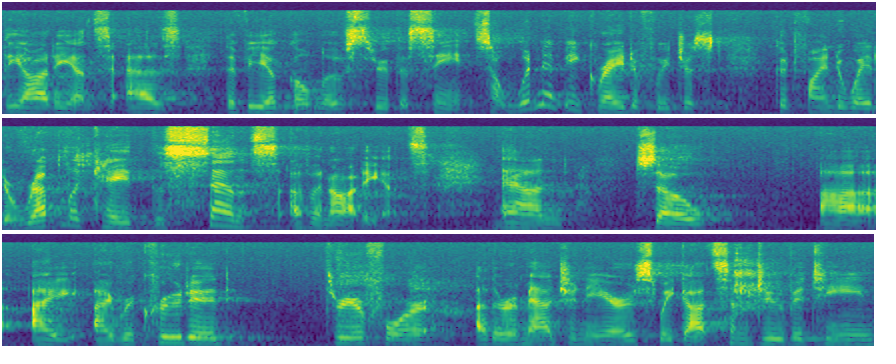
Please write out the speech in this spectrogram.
the audience as the vehicle moves through the scene. So wouldn't it be great if we just could find a way to replicate the sense of an audience? And so uh, I, I recruited three or four other Imagineers. We got some Duvetine.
